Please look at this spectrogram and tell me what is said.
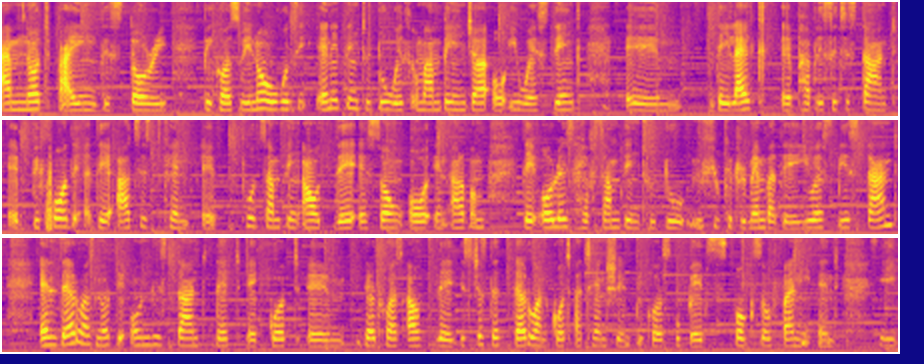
i'm not buying this story because we know ukuthi anything to do with umampintsha or iwestink um they like a publicity stunt uh, before the, the artist can uh, put something out there a song or an album they always have something to do. If you could remember the usb stand and that was not the only stunt that uh, got um, that was out there. It's just that that one got attention because babes spoke so funny and he,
